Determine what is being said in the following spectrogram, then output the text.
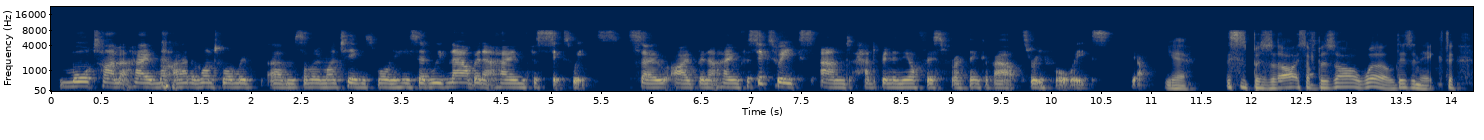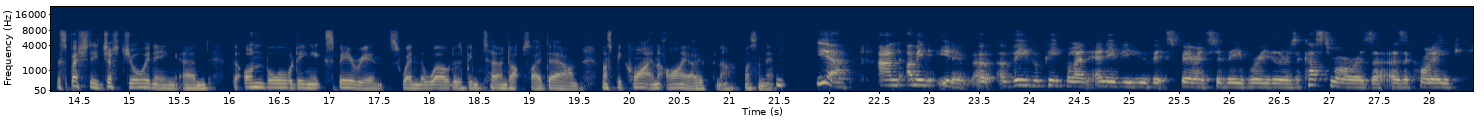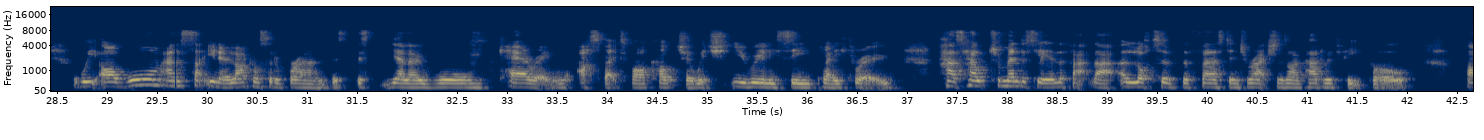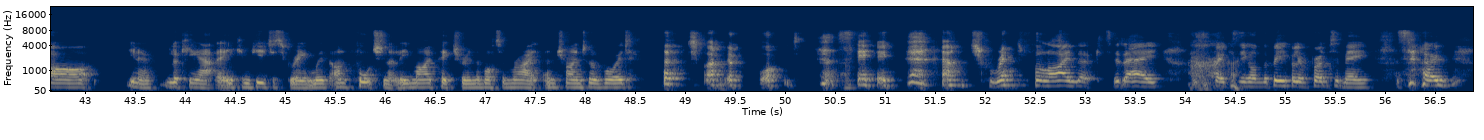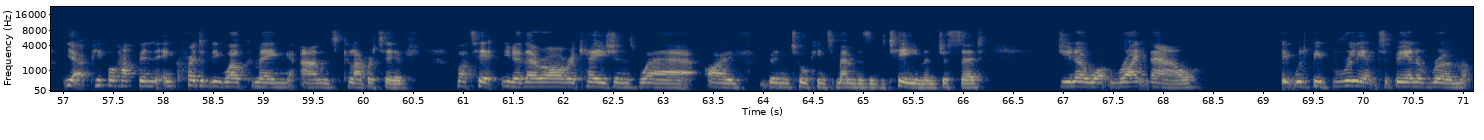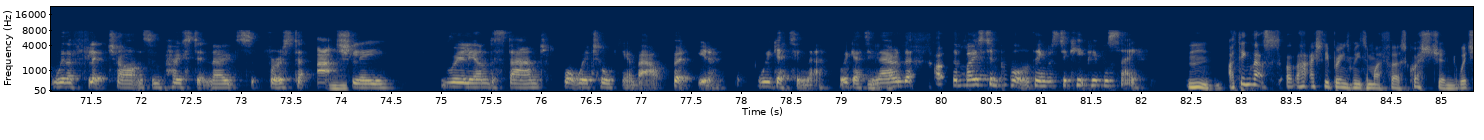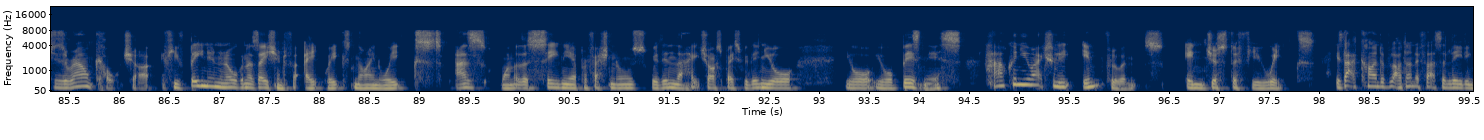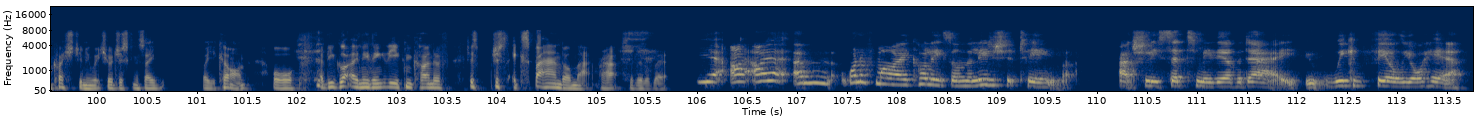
more time at home. I had a one-to-one with um, someone in my team this morning. He said we've now been at home for six weeks. So i've been at home for six weeks and had been in the office for i think about three four weeks. Yeah. Yeah this is bizarre. It's a bizarre world, isn't it? Especially just joining um, the onboarding experience when the world has been turned upside down must be quite an eye opener, mustn't it? Yeah, and I mean, you know, Aviva people and any of you who've experienced Aviva either as a customer or as a as a colleague, we are warm and you know, like our sort of brand, this this yellow, warm, caring aspect of our culture, which you really see play through, has helped tremendously in the fact that a lot of the first interactions I've had with people are you know looking at a computer screen with unfortunately my picture in the bottom right and trying to avoid trying to avoid seeing how dreadful I look today, focusing on the people in front of me. So, yeah, people have been incredibly welcoming and collaborative. But it, you know, there are occasions where I've been talking to members of the team and just said, do you know what? Right now, it would be brilliant to be in a room with a flip chart and some post it notes for us to mm. actually mm. really understand what we're talking about. But, you know, we're getting there. We're getting yeah. there. And the, the most important thing was to keep people safe. Mm. I think that's that actually brings me to my first question, which is around culture. If you've been in an organization for eight weeks, nine weeks, as one of the senior professionals within the HR space, within your your your business, how can you actually influence in just a few weeks? Is that kind of I don't know if that's a leading question in which you're just going to say, well, you can't, or have you got anything that you can kind of just just expand on that perhaps a little bit? Yeah, I, I um one of my colleagues on the leadership team actually said to me the other day, "We can feel you're here,"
